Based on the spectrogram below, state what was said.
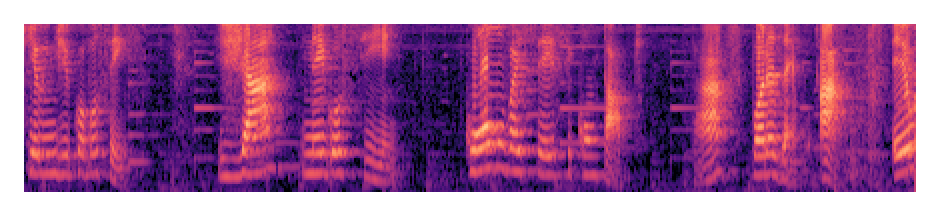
que eu indico a vocês. Já negociem como vai ser esse contato, tá? Por exemplo, ah, eu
